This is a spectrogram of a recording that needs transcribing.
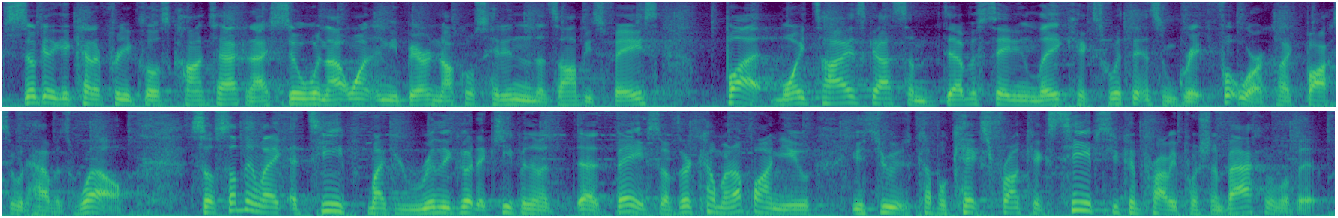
still gonna get kind of pretty close contact and I still would not want any bare knuckles hitting the zombie's face, but Muay Thai's got some devastating leg kicks with it and some great footwork like boxing would have as well. So something like a teep might be really good at keeping them at, at bay. So if they're coming up on you, you threw a couple kicks, front kicks, teeps, you can probably push them back a little bit.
